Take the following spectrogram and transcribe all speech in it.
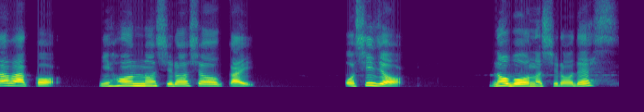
田和日本の城紹介、お市場、のぼうの城です。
